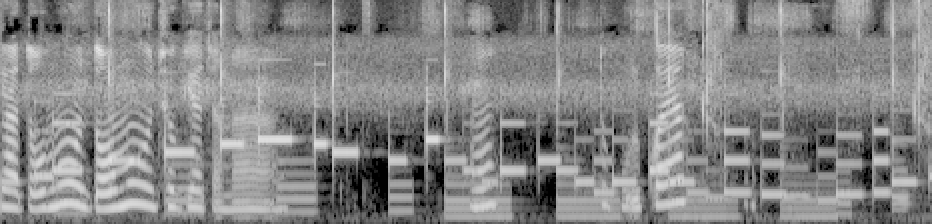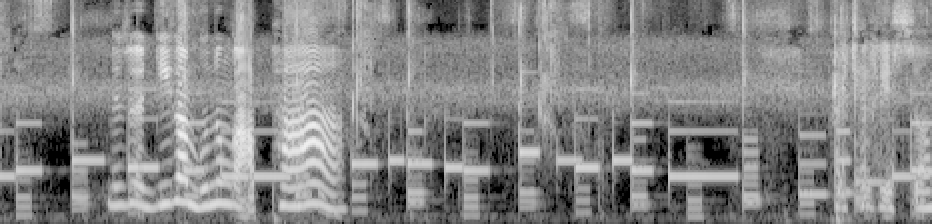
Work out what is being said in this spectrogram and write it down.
야 너무 너무 저기 하잖아. 어? 또 물 거야? 그래서 네가 무는 거 아파. 발차기 했어.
